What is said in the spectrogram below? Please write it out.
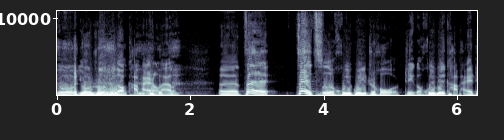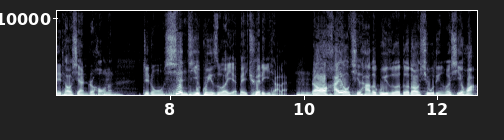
又又润回到卡牌上来了。呃，在再次回归之后，这个回归卡牌这条线之后呢，这种献祭规则也被确立下来，嗯，然后还有其他的规则得到修订和细化。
